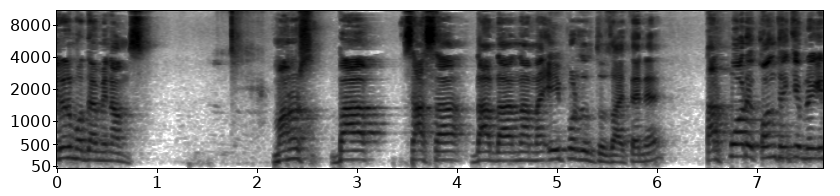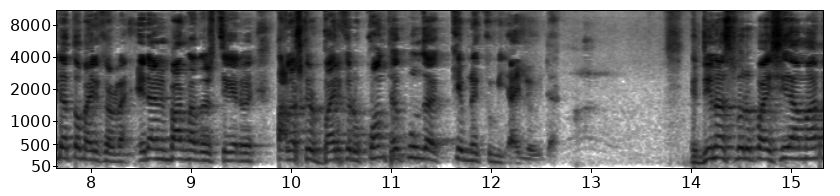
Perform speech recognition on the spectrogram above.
এর মধ্যে আমি নামছি। মানুষ, বাপ, চাচা, দাদা, নানা, এই পর্যন্ত যায়, তাই না? তারপরে কোন থেকে কেমনে, এটা তো বাইর করে না। এটা আমি বাংলাদেশ থেকে তালাশ করে বাইর করে কোন থেকে কোন জায়গায় কেমনে কমি আইলো এটা? দিনাজপুর পাইছি আমার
